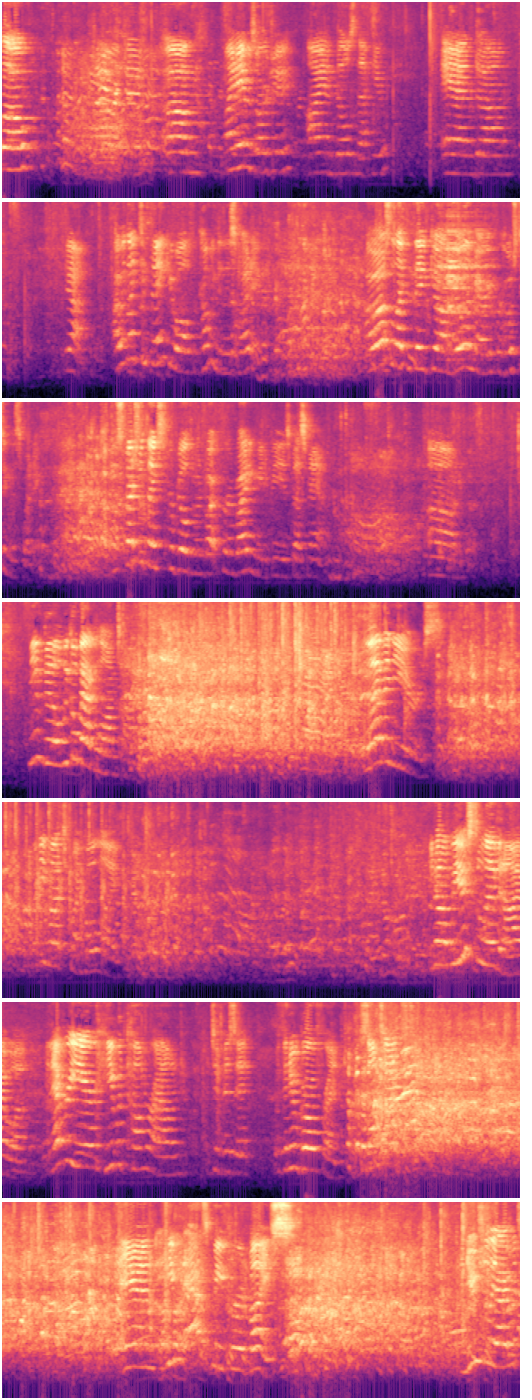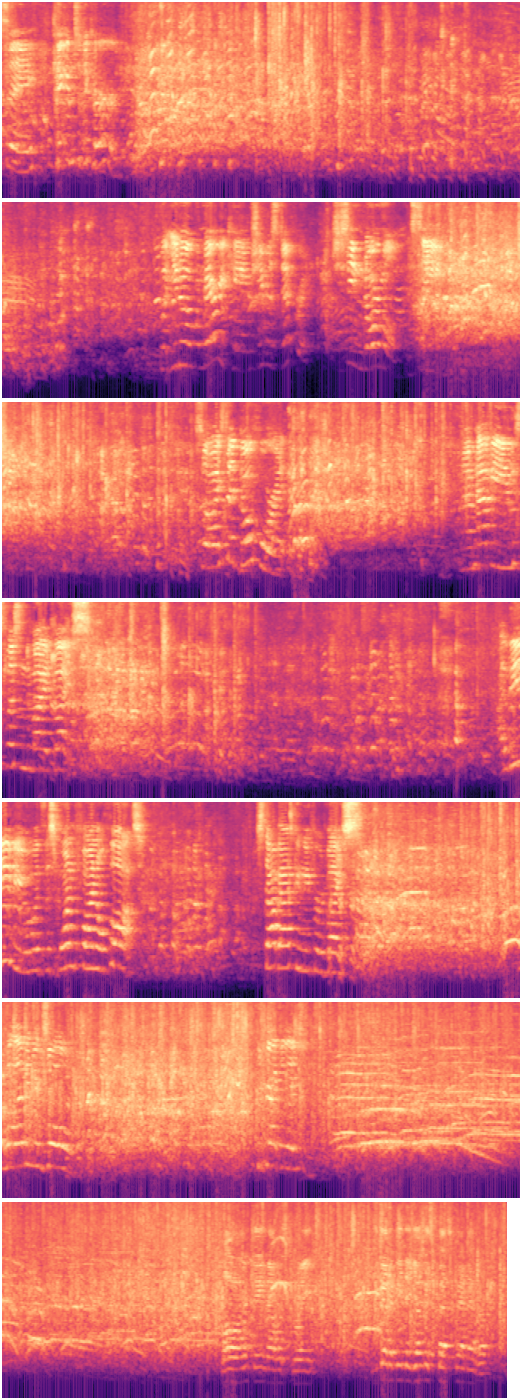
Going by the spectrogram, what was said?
Hello. Hi RJ. Um, my name is RJ. I am Bill's nephew. And, um, yeah. I would like to thank you all for coming to this wedding. I would also like to thank uh, Bill and Mary for hosting this wedding. And special thanks for Bill to invi- for inviting me to be his best man. Um, me and Bill, we go back a long time. You know, we used to live in Iowa, and every year he would come around to visit with a new girlfriend. Sometimes. And he would ask me for advice. And usually I would say, kick him to the curb. But you know, when Mary came, she was different. She seemed normal and sane. So I said, go for it. And I'm happy you listened to my advice. I leave you with this one final thought. Stop asking me for advice. RJ, that was great. You gotta be the youngest best man ever.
